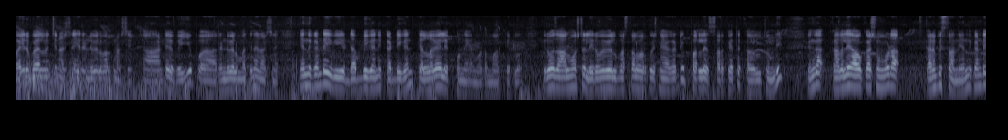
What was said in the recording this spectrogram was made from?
వెయ్యి రూపాయల నుంచి నడిచినాయి రెండు వేల వరకు నడిచినాయి. అంటే వెయ్యి రెండు వేల మధ్యనే నడిచినాయి. ఎందుకంటే ఇవి డబ్బి కానీ కడ్డీ కానీ తెల్లగా ఎక్కువ ఉన్నాయి అనమాట మార్కెట్లో. ఈరోజు ఆల్మోస్ట్ ఇరవై వేల బస్తాల వరకు వచ్చినాయి కాబట్టి పర్లేదు సరుకు అయితే కదులుతుంది. ఇంకా కదిలే అవకాశం కూడా కనిపిస్తుంది. ఎందుకంటే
